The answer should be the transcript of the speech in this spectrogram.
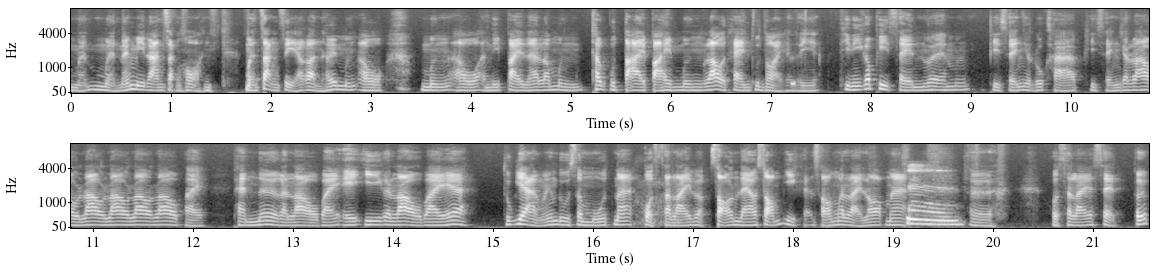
เหมือนเหมือนแม่งมีรางสังหรณ์เหมือนสั่งเสียก่อนเฮ้ยมึงเอา มึงเอาอันนี้ไปนะแล้วมึงถ้ากูตายไปมึงเล่าแทนกูหน่อยอะไรเงี้ยทีนี้ก็ present เว้ยมึง present กับลูกค้า present ก็เล่าเล่าเล่าเล่าเล่าไป planner ก็เล่าไป AE ก็เล่าไปฮะทุกอย่างแมันดู smooth มากกดสไลด์แบบซ้อมแล้วซ้อมอีกอะซ้อมกันหลายรอบมากอืมเออกดสไลด์เสร็จปุ๊บ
